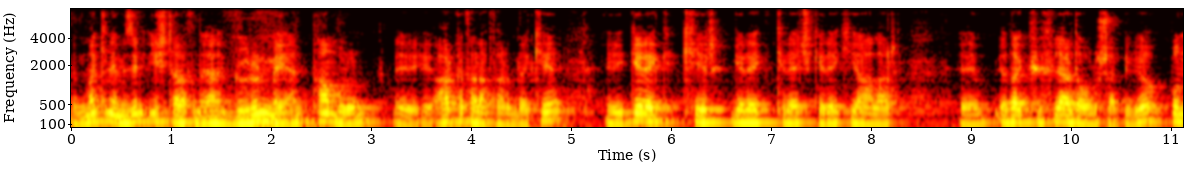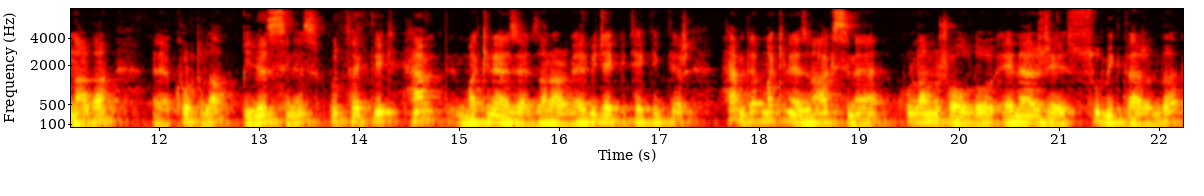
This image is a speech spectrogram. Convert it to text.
e, makinemizin iç tarafında yani görünmeyen tamburun e, arka taraflarındaki e, gerek kir, gerek kireç, gerek yağlar e, ya da küfler de oluşabiliyor. Bunlardan e, kurtulabilirsiniz. Bu teknik hem makinenize zarar vermeyecek bir tekniktir hem de makinenizin aksine kullanmış olduğu enerji, su miktarında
